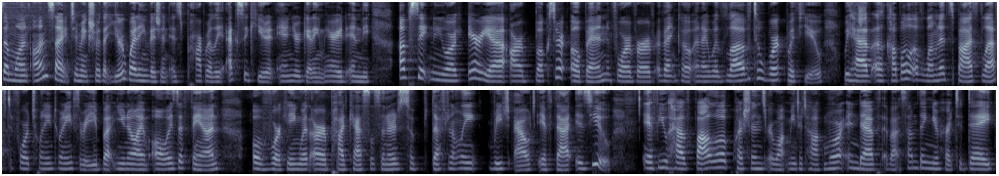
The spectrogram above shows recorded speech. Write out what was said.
someone on site to make sure that your wedding vision is properly executed and you're getting married in the upstate New York area, our books are open for Verve Event Co. and I would love to work with you. We have a couple of limited spots left for 2023, but you know I'm always a fan of working with our podcast listeners. So definitely reach out if that is you. If you have follow up questions or want me to talk more in depth about something you heard today,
